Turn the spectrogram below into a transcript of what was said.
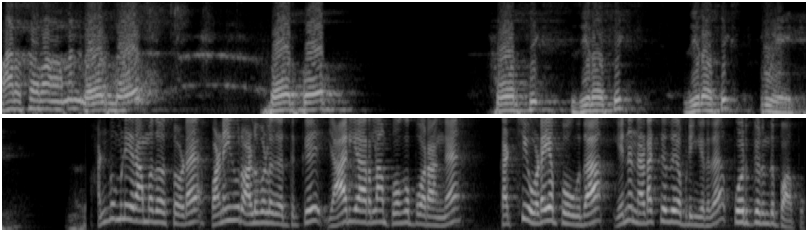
Parasuraman. Four four four four four six zero six zero six two eight Anbumani ராமதாஸோட பனையூர் அலுவலகத்துக்கு யார் யாரெல்லாம் போக போறாங்க கட்சி உடைய போகுதா என்ன நடக்குது அப்படிங்கிறத பொறுத்திருந்து பார்ப்போம்.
